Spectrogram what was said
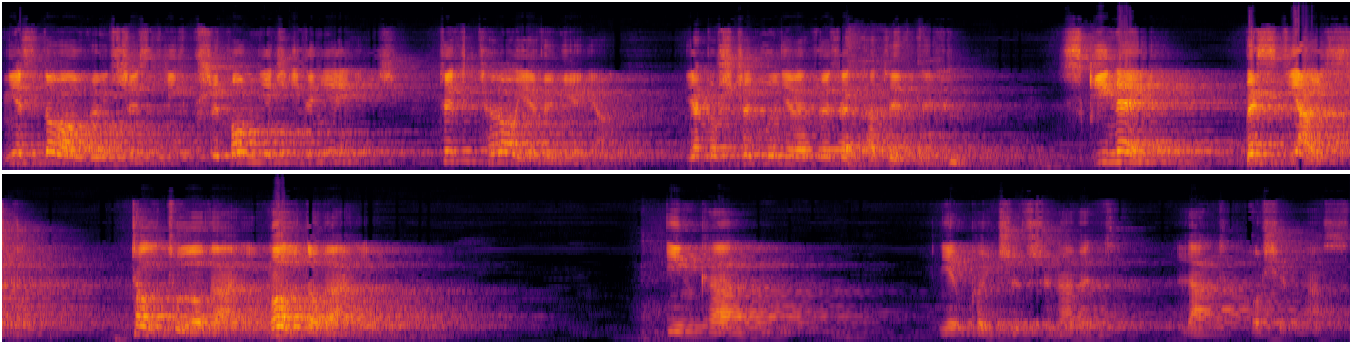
Nie zdołałbym wszystkich przypomnieć i wymienić. Tych troje wymieniam. jako szczególnie reprezentatywnych, zginęli bestialsko, torturowani, mordowani. Inka, nie ukończywszy nawet lat 18.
